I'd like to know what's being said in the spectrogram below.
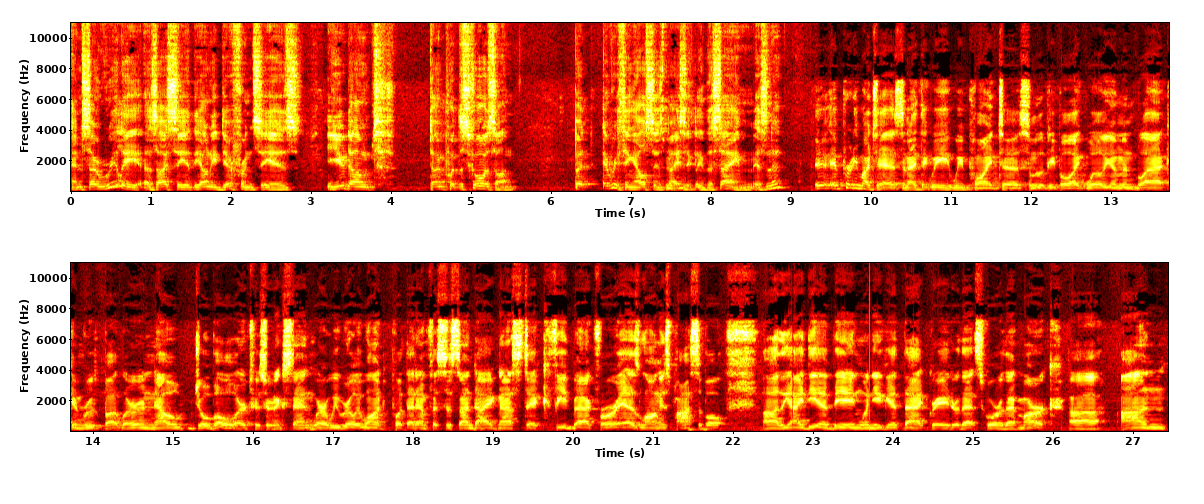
And so, really, as I see it, the only difference is you don't don't put the scores on, but everything else is mm-hmm. basically the same, isn't it? It, it, pretty much is, and I think we we point to some of the people like Wiliam and Black and Ruth Butler, and now Jo Boaler to a certain extent, where we really want to put that emphasis on diagnostic feedback for as long as possible. Uh, the idea being when you get that grade or that score or that mark, uh, on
